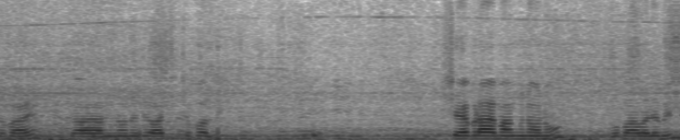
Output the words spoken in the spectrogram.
dabaay gaa yaa ngi noonu di wàcc ci vol bi ኖኑ ዲዋት ቲፎል ሸብራ ማንግኖኑ ጉባወለምን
